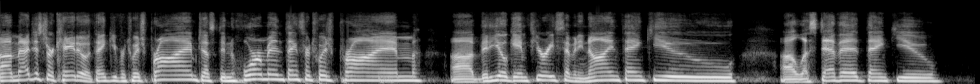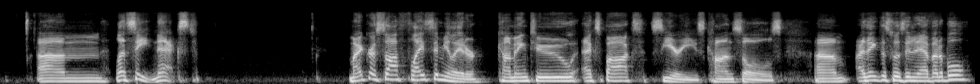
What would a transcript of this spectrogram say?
Uh, Magister Cato, thank you for Twitch Prime. Justin Horman, thanks for Twitch Prime. Uh, Video Game Fury 79, thank you. Uh, Les David, thank you. Um, let's see, next. Microsoft Flight Simulator coming to Xbox Series consoles. Um, I think this was inevitable.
